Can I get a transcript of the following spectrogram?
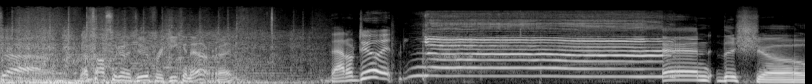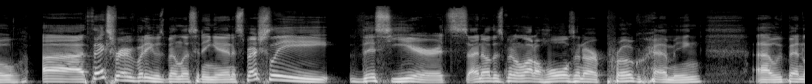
That's uh, that's also going to do it for geeking out, right? That'll do it. And the show. Uh, thanks for everybody who's been listening in, especially this year. It's I know there's been a lot of holes in our programming. Uh, we've been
